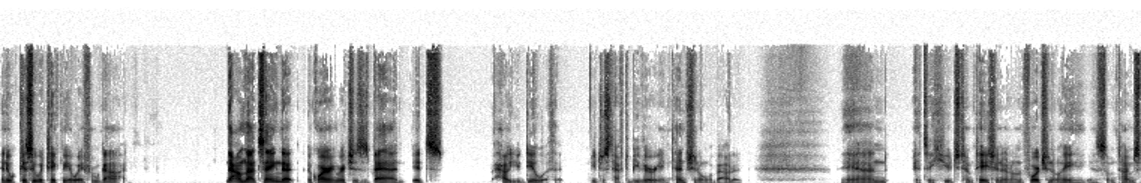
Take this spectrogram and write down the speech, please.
and because it would take me away from God. Now, I'm not saying that acquiring riches is bad. It's how you deal with it. You just have to be very intentional about it. And it's a huge temptation. And unfortunately, sometimes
